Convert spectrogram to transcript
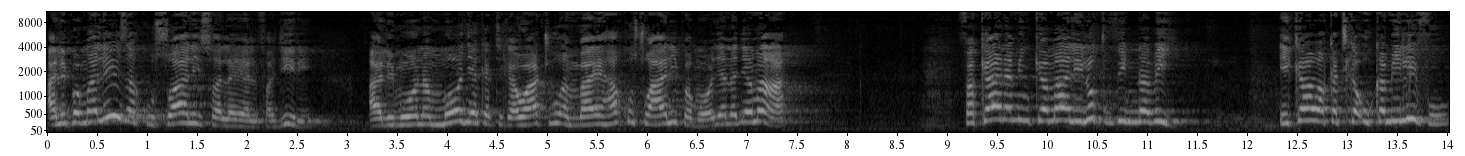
Alipomaliza kuswali swala ya alfajiri alimuona mmoja katika watu ambaye hakuswali pamoja na jamaa. Fakana min kamali lutfi nabii ikawa katika ukamilifu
